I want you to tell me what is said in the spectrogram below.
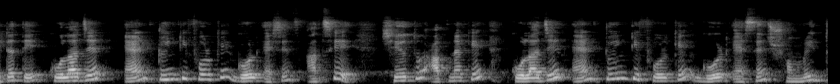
এটাতে collagen and twenty four K gold essence আছে, সেহেতু আপনাকে collagen and twenty four K gold essence সমৃদ্ধ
